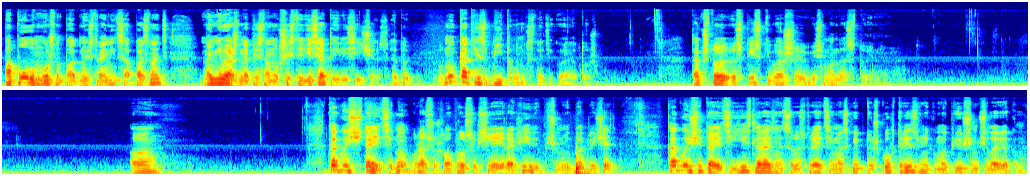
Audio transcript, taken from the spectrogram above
Попова можно по одной странице опознать, неважно, написано она в 60-е или сейчас. Это, ну, как и с Битовым, кстати говоря, тоже. Так что списки ваши весьма достойны. Как вы считаете, ну, раз уж вопросы все о Ерофееве, почему не поотвечать, Как вы считаете, есть ли разница в восприятии Москвы Петушков трезвенником и пьющим человеком?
